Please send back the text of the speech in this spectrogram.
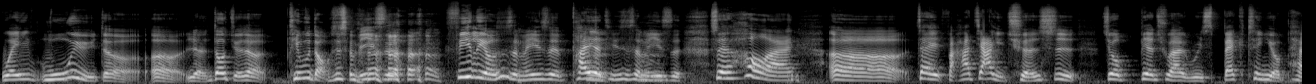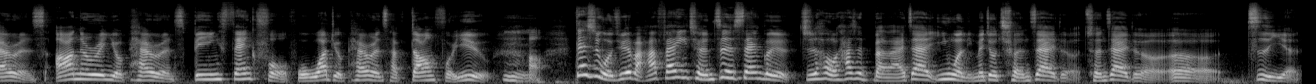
为母语的呃人都觉得听不懂是什么意思，filial 是什么意思，piety 是什么意思，所以后来呃再把它加以诠释。就变出来，respecting your parents, honoring your parents, being thankful for what your parents have done for you。嗯，好，但是我觉得把它翻译成这三个之后，它是本来在英文里面就存在的存在的呃字眼。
